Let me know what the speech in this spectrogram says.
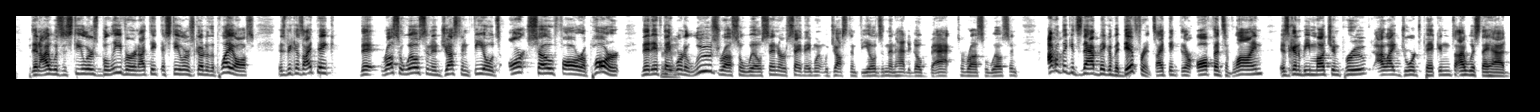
that I was a Steelers believer and I think the Steelers go to the playoffs is because I think that Russell Wilson and Justin Fields aren't so far apart that if they were to lose Russell Wilson or say they went with Justin Fields and then had to go back to Russell Wilson, I don't think it's that big of a difference. I think their offensive line is going to be much improved. I like George Pickens. I wish they had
